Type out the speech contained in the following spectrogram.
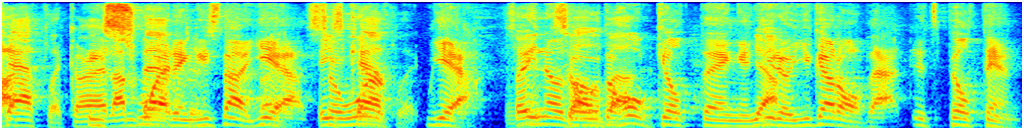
hot. Catholic, all right? He's I'm sweating. Baptist. He's not, yeah. He's so we're- Catholic. Yeah. So he knows so all the about whole it. guilt thing, and Yeah. you know, you got all that. It's built in.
